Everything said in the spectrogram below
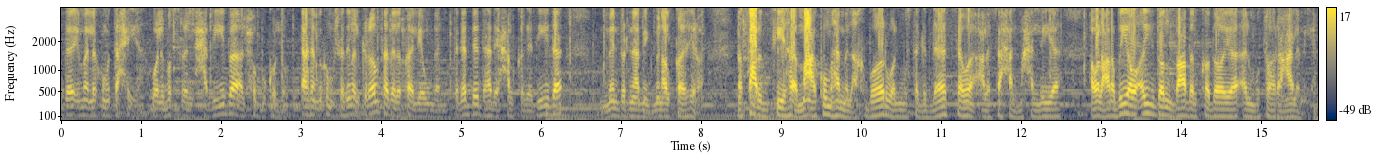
دائما لكم التحية. ولمصر الحبيبة الحب كله. أهلا بكم مشاهدينا الكرام في هذا اللقاء اليومي المتجدد. هذه حلقة جديدة من برنامج من القاهرة. نستعرض فيها معكم أهم الأخبار والمستجدات سواء على الساحة المحلية أو العربية وأيضا بعض القضايا المثارة عالميا.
